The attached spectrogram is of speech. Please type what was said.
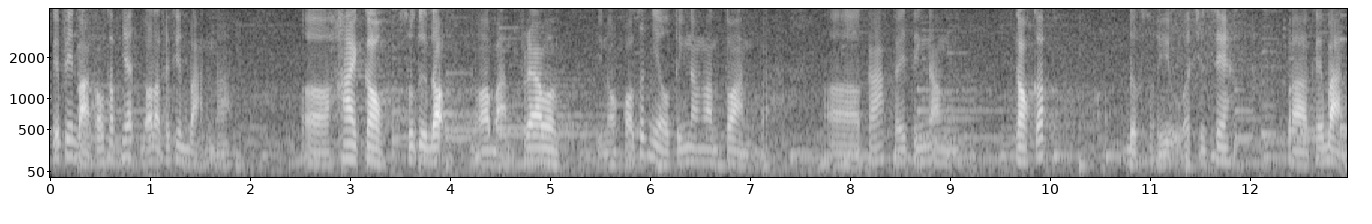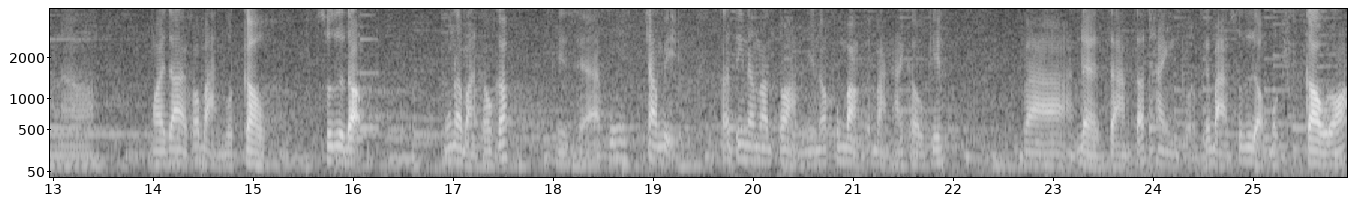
Cái phiên bản cao cấp nhất đó là cái phiên bản uh, hai cầu số tự động đó là bản Premium thì nó có rất nhiều tính năng an toàn và uh, các cái tính năng cao cấp được sở hữu ở trên xe. Và cái bản uh, ngoài ra có bản một cầu số tự động cũng là bản cao cấp thì sẽ cũng trang bị các tính năng an toàn nhưng nó không bằng cái bản hai cầu kia. Và để giảm giá thành của cái bản số tự động một cầu đó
